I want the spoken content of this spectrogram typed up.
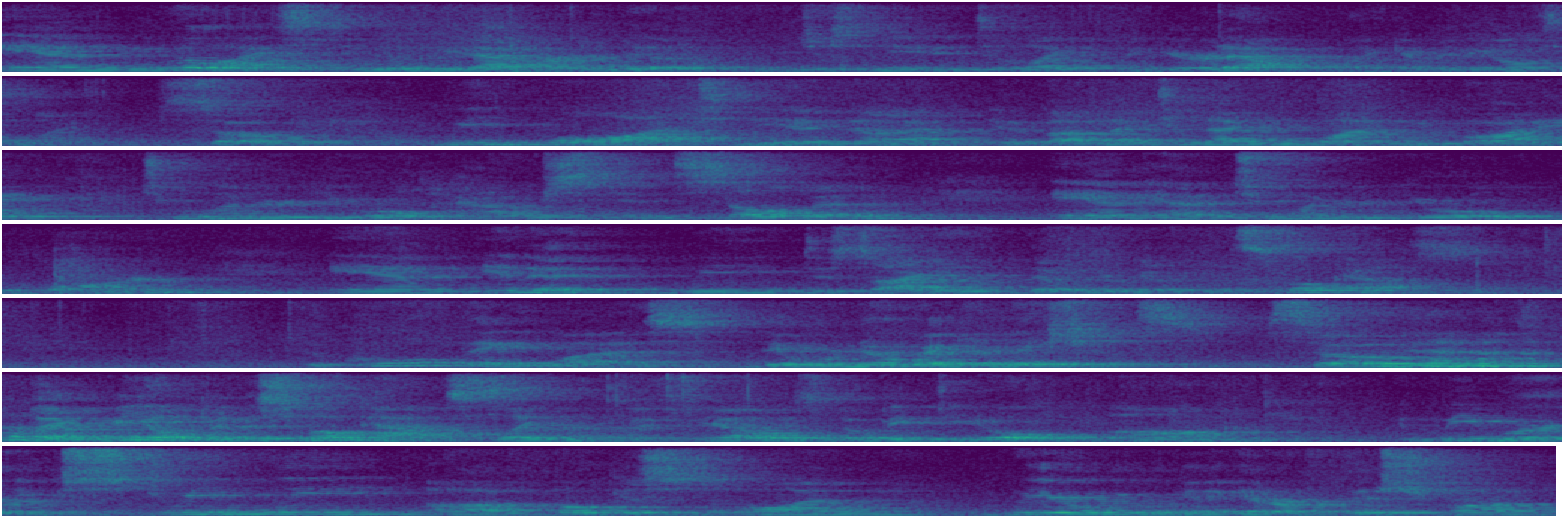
And we realized it wouldn't be that hard to do. We just needed to like figure it out, like everything else in life. So we bought in, uh, about 1991, we bought a 200-year-old house in Sullivan, and had a 200-year-old barn. And in it, we decided that we were going to put a smokehouse. The cool thing was, there were no regulations. So, like, we opened a smokehouse, like, you know, it was no big deal. Um, We were extremely uh, focused on where we were gonna get our fish from.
